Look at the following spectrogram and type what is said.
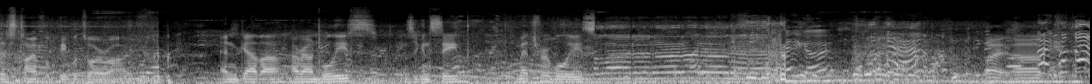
there's time for people to arrive and gather around Woolies. As you can see, Metro Woolies. There you go. Right, uh, Come back!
